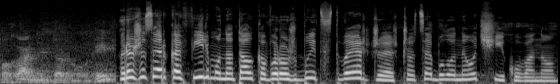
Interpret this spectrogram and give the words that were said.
Погані дороги. Режисерка фільму Наталка Ворожбит стверджує, що це було неочікувано.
